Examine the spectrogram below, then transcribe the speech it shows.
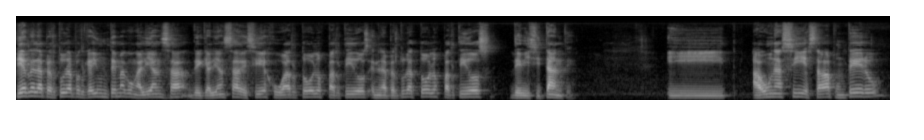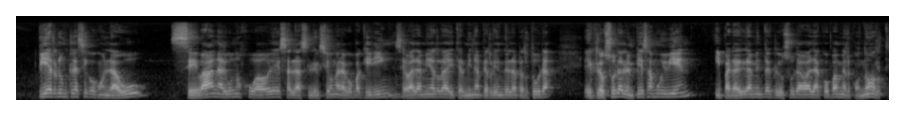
pierde la apertura porque hay un tema con Alianza, de que Alianza decide jugar todos los partidos, en la apertura todos los partidos de visitante. Y aún así estaba puntero, pierde un clásico con la U, se van algunos jugadores a la selección, a la Copa Quirín, se va a la mierda y termina perdiendo la apertura. El clausura lo empieza muy bien y paralelamente al clausura va a la Copa Merconorte,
